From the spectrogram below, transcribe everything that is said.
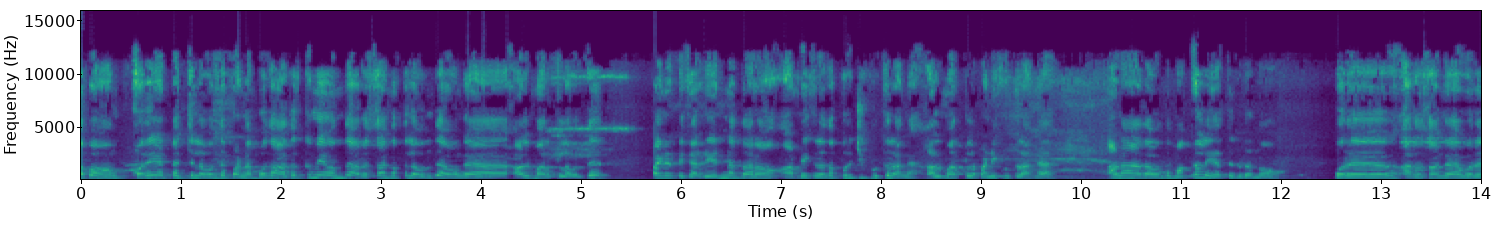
அப்போ குறைய டச்சில் வந்து பண்ணும்போது அதுக்குமே வந்து அரசாங்கத்தில் வந்து அவங்க ஹால்மார்க்கில் வந்து பதினெட்டு என்ன தரோம் அப்படிங்கிறத குறித்து கொடுக்குறாங்க. ஹால்மார்க்கில் பண்ணி கொடுக்குறாங்க. ஆனால் அதை வந்து மக்கள் ஏற்றுக்கிடணும் ஒரு அரசாங்க ஒரு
